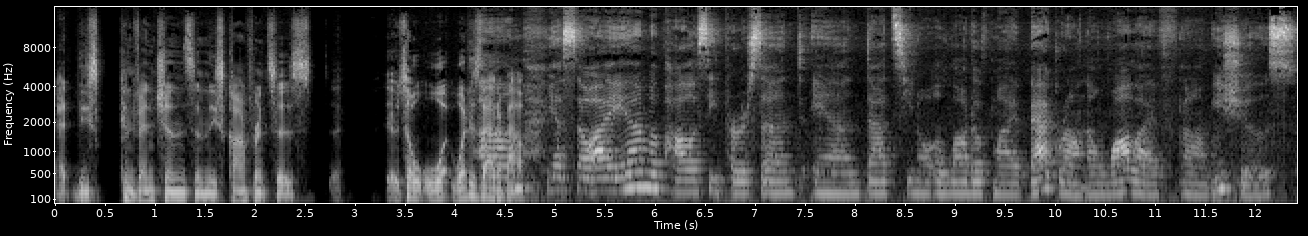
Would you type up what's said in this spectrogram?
at these conventions and these conferences. So what what is that um, about? yes yeah, so i am a policy person and that's you know a lot of my background on wildlife um, issues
